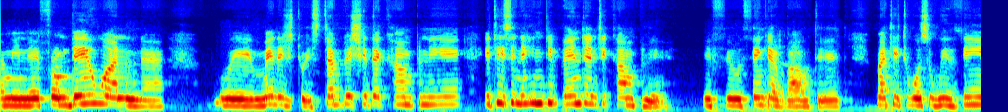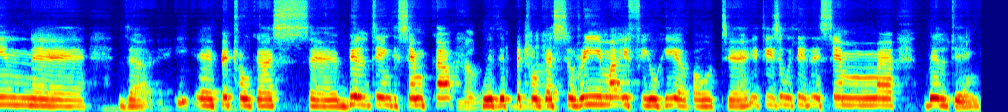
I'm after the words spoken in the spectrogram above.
I mean, uh, from day one, uh, we managed to establish the company. It is an independent company, if you think about it, but it was within uh, the Petrogas uh, building, SEMCA, with the Petrogas. Rima, if you hear about uh, it, is within the same uh, building.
